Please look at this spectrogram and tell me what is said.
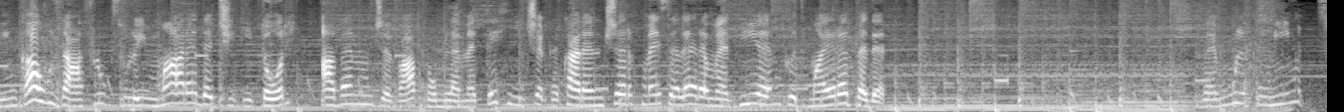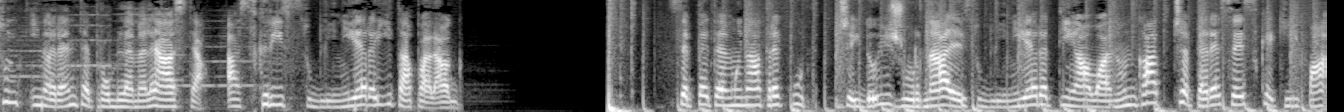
Din cauza fluxului mare de cititori, avem ceva probleme tehnice pe care încerc să le remediem cât mai repede. Vemul cu sunt inerente problemele astea, a scris sublinierei Tapalag. Săptămâna trecut, cei doi jurnali subliniere au anuncat ce peresesc echipa,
